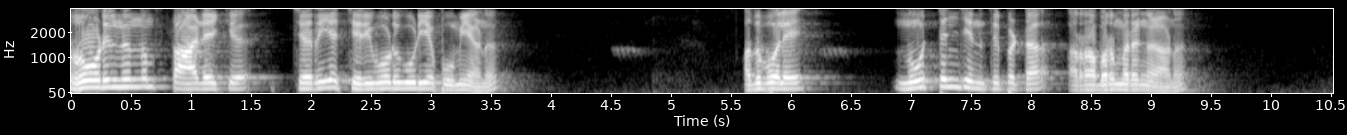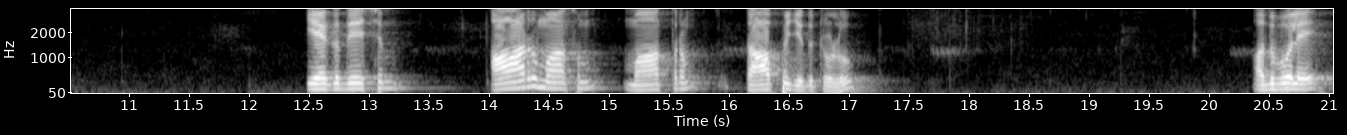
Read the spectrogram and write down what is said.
റോഡിൽ നിന്നും താഴേക്ക് ചെറിയ ചെരിവോടുകൂടിയ ഭൂമിയാണ്. അതുപോലെ നൂറ്റഞ്ച് ഇനത്തിൽപ്പെട്ട റബ്ബർ മരങ്ങളാണ്. ഏകദേശം ആറുമാസം മാത്രം ടാപ്പ് ചെയ്തിട്ടുള്ളൂ. അതുപോലെ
